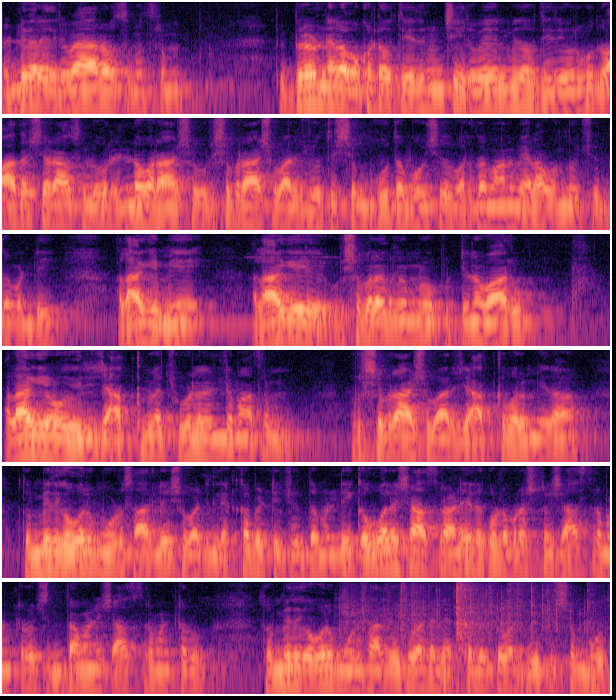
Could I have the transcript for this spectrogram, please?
రెండు వేల ఇరవై ఆరవ సంవత్సరం ఫిబ్రవరి నెల ఒకటవ తేదీ నుంచి ఇరవై ఎనిమిదవ తేదీ వరకు ద్వాదశ రాశిలో రెండవ రాశి వృషభ రాశి వారి జ్యోతిష్యం భూత భవిష్యత్ వర్ధమానం ఎలా ఉందో చూద్దామండి అలాగే మే అలాగే వృషభ లగ్నంలో పుట్టినవారు అలాగే వీరి జాతకంలో చూడాలంటే మాత్రం వృషభ రాశి వారి జాతక బలం మీద తొమ్మిది గవ్వలు మూడు సార్లు వేసి వాటిని లెక్కబెట్టి చూద్దామండి గవ్వల శాస్త్రాన్ని రకుట ప్రశ్న శాస్త్రం అంటారు చింతామణి శాస్త్రం అంటారు. తొమ్మిది గవ్వలు మూడు సార్లు వేసి వాటిని లెక్కబెట్టి వారి జ్యోతిష్యం భూత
